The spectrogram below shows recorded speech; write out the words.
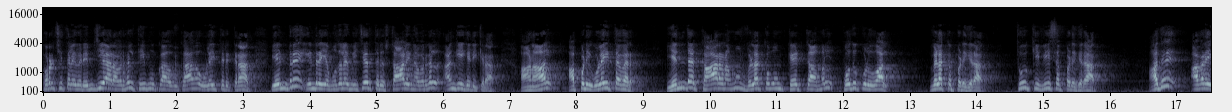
புரட்சி தலைவர் எம்ஜிஆர் அவர்கள் திமுகவுக்காக உழைத்திருக்கிறார் என்று இன்றைய முதலமைச்சர் திரு ஸ்டாலின் அவர்கள் அங்கீகரிக்கிறார். ஆனால் அப்படி உழைத்தவர் எந்த காரணமும் விளக்கமும் கேட்காமல் பொதுக்குழுவால் விளக்கப்படுகிறார் தூக்கி வீசப்படுகிறார். அது அவரை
